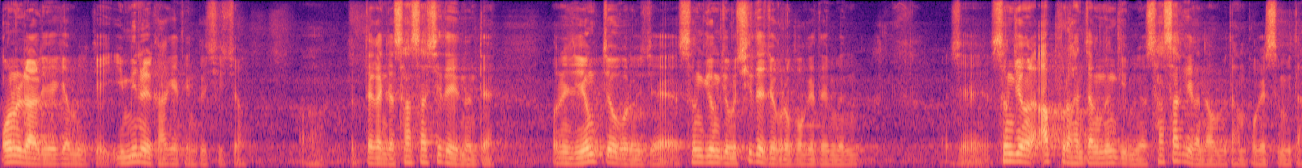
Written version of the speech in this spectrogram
오늘날 얘기하면 이렇게 이민을 가게 된 것이죠. 어, 그때가 이제 사사 시대였는데 오늘 이제 영적으로 이제 성경적으로 시대적으로 보게 되면 이제 성경을 앞으로 한 장 넘기면 사사기가 나옵니다. 한번 보겠습니다.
